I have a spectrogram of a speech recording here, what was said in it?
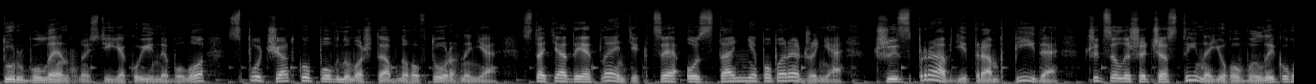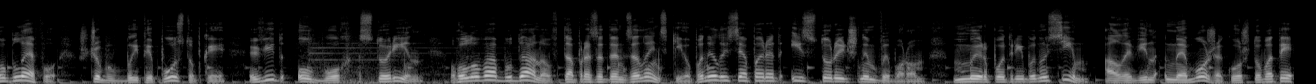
турбулентності, якої не було з початку повномасштабного вторгнення. Стаття The Atlantic – це останнє попередження. Чи справді Трамп піде, чи це лише частина його великого блефу, щоб вбити поступки від обох сторін? Голова Буданов та президент Зеленський опинилися перед історичним вибором. Мир потрібен усім, але він не може коштувати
